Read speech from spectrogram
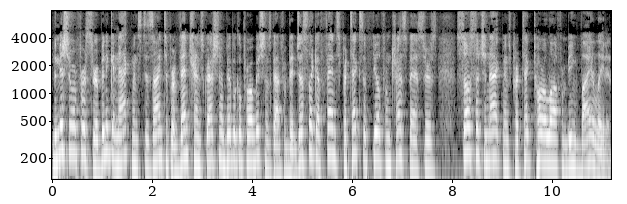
The Mishnah refers to rabbinic enactments designed to prevent transgression of biblical prohibitions, God forbid. Just like a fence protects a field from trespassers, so such enactments protect Torah law from being violated.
